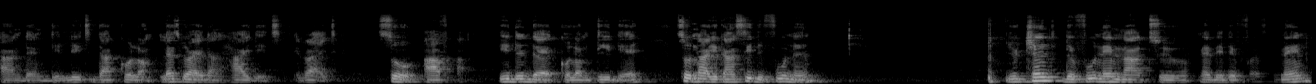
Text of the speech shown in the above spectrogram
and then delete that column. Let's go ahead and hide it right? So I've hidden the column D there. So now you can see the full name. You change the full name now to maybe the first name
